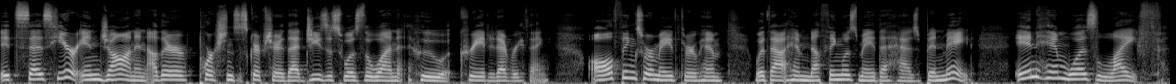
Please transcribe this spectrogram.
it says here in John and other portions of scripture that Jesus was the one who created everything. All things were made through him. Without him, nothing was made that has been made. In him was life,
